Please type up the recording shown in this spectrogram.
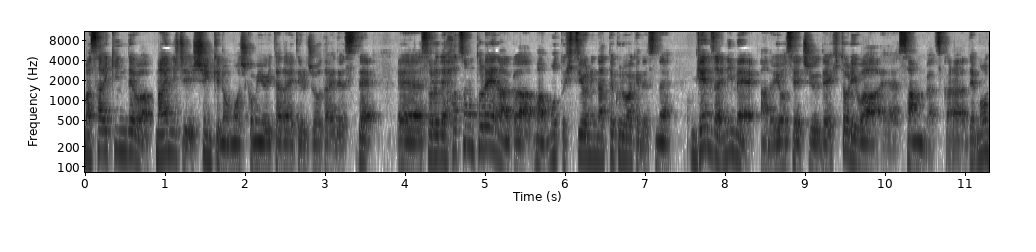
まあ、最近では毎日新規の申し込みをいただいている状態です。で、えーそれで発音トレーナーが、まあ、もっと必要になってくるわけですね。現在2名あの養成中で、1人は、えー3月から、で、もう1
